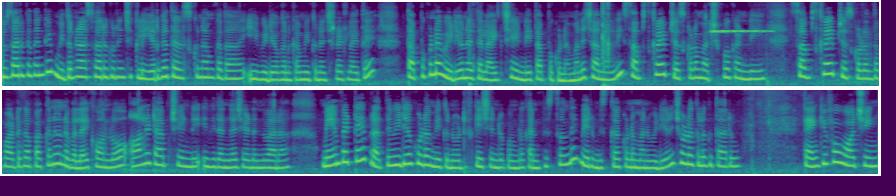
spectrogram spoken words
చూసారు కదండి? మిథున రాశి వారి గురించి క్లియర్గా తెలుసుకున్నాం కదా. ఈ వీడియో కనుక మీకు నచ్చినట్లయితే తప్పకుండా వీడియోని అయితే లైక్ చేయండి. తప్పకుండా మన ఛానల్ని సబ్స్క్రైబ్ చేసుకోవడం మర్చిపోకండి. సబ్స్క్రైబ్ చేసుకోవడంతో పాటుగా పక్కనే ఉన్న బెలైకాన్లో ఆల్ ట్యాప్ చేయండి ఈ విధంగా చేయడం ద్వారా. మేము పెట్టే ప్రతి వీడియో కూడా మీకు నోటిఫికేషన్ రూపంలో కనిపిస్తుంది. మీరు మిస్ కాకుండా మన వీడియోని చూడగలుగుతారు. థ్యాంక్ యూ ఫర్ వాచింగ్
